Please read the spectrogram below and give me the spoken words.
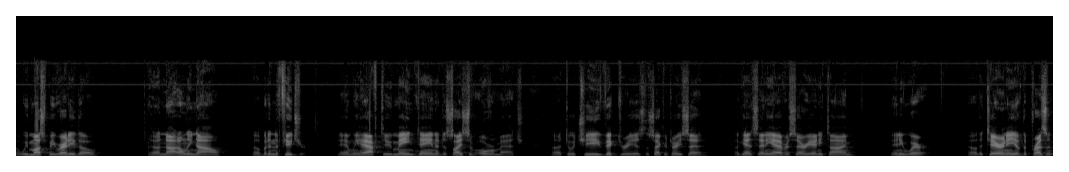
Uh, we must be ready, though, uh, not only now, uh, but in the future. And we have to maintain a decisive overmatch uh, to achieve victory, as the Secretary said, against any adversary, anytime, anywhere. the tyranny of the present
